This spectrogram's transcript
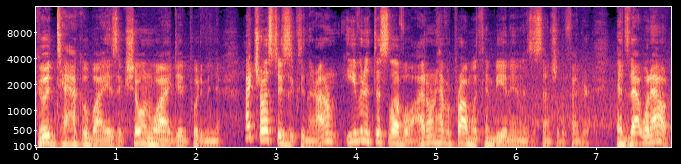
Good tackle by Isak, showing why I did put him in there. I trust Isak in there. I don't even at this level. I don't have a problem with him being in as a central defender. Heads that one out.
